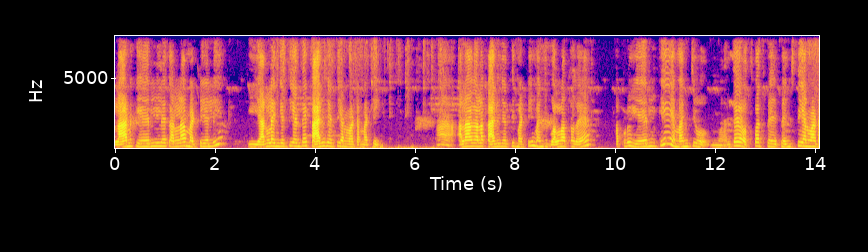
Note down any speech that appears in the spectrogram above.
లానకి ఏర్లే కల్లా మట్టి వెళ్ళి ఈ ఎర్రలు ఏం చెత్తి అంటే ఖాళీ చెత్తి అనమాట మట్టి. అలాగలా అలాగ అలా ఖాళీ చెత్తి మట్టి మంచి గొల్ల వస్తుంది అప్పుడు ఏర్లకి మంచి అంటే ఉత్పత్తి పె పెంచుతాయి అనమాట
